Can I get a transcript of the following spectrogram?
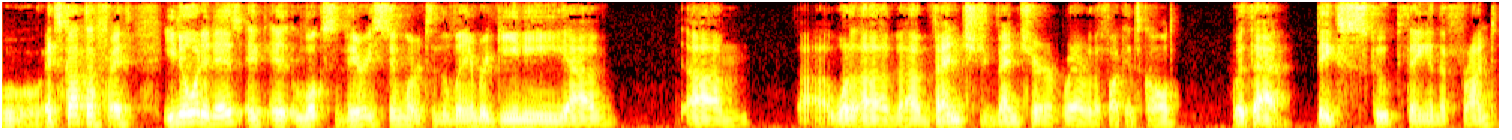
Ooh, it's got the. It, you know what it is? It, it looks very similar to the Lamborghini, uh, um, uh, what, uh, uh, Venture, Venture, whatever the fuck it's called, with that big scoop thing in the front.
